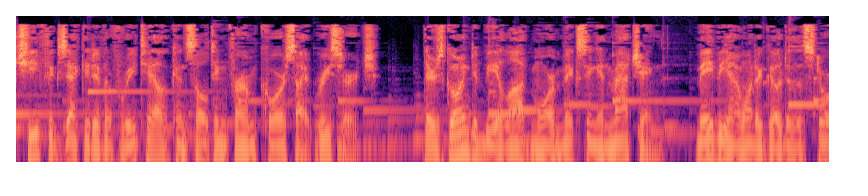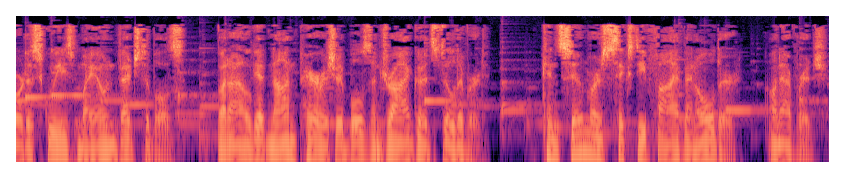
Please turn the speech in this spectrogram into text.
chief executive of retail consulting firm Coresight Research. There's going to be a lot more mixing and matching, maybe I want to go to the store to squeeze my own vegetables, but I'll get non-perishables and dry goods delivered. Consumers 65 and older, on average,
